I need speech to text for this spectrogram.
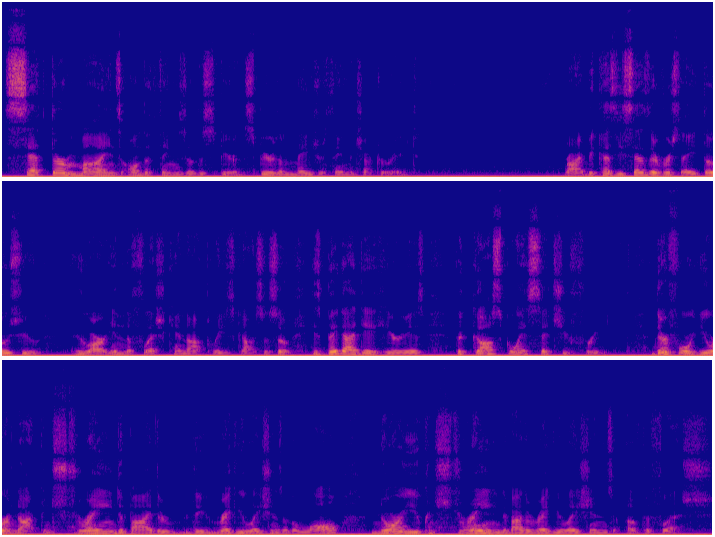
set their minds on the things of the Spirit. The Spirit is a major theme in chapter 8. Right? Because he says there, verse 8, those who, who are in the flesh cannot please God. So, so his big idea here is the gospel has set you free. Therefore, you are not constrained by the, the regulations of the law, nor are you constrained by the regulations of the flesh.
